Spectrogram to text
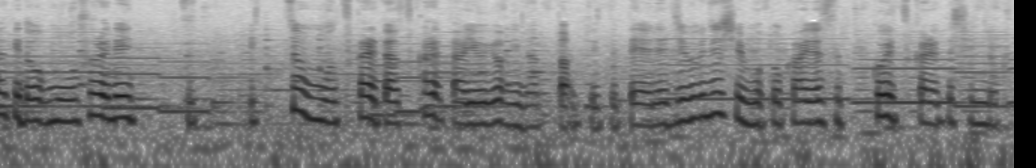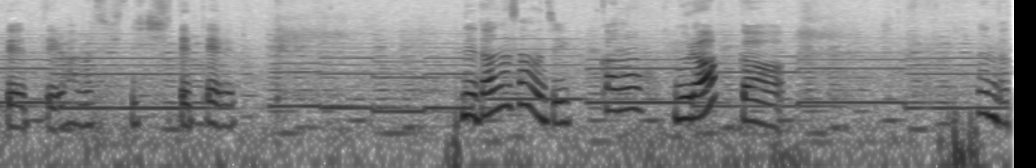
だけどもうそれでいつももう疲れた疲れた言うようになったって言っててで自分自身も都会ですっごい疲れてしんどくてっていう話してて。で旦那さんの実家の村がなんだっ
